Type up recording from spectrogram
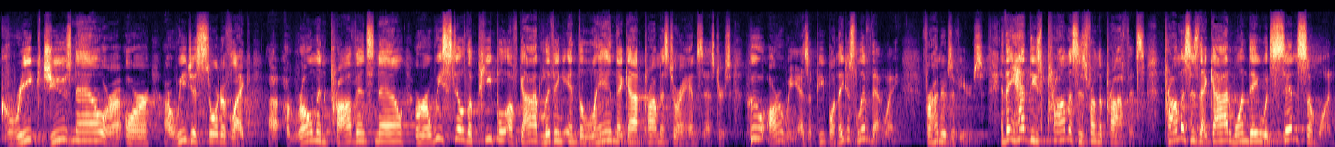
Greek Jews now, or, or are we just sort of like a, a, Roman province now? Or are we still the people of God living in the land that God promised to our ancestors? Who are we as a people? And they just lived that way for hundreds of years. And they had these promises from the prophets promises that God one day would send someone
